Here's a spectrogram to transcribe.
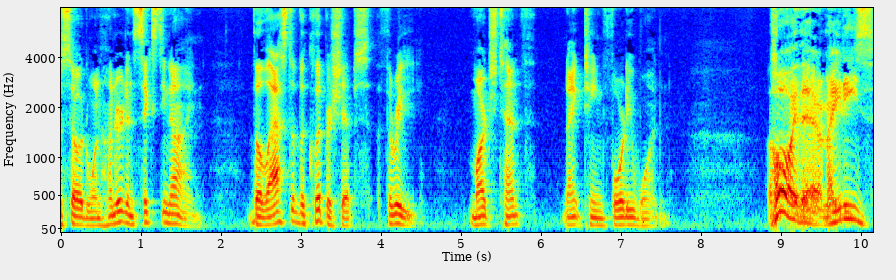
Episode 169 The Last of the Clipper Ships 3, March 10th, 1941. Ahoy there, mateys!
